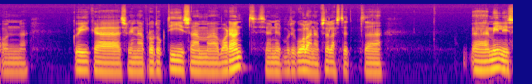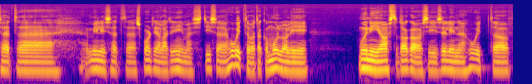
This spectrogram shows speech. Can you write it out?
on kõige selline produktiivsem variant, see nüüd muidugi oleneb sellest, et millised, millised spordialad inimest ise huvitavad, aga mul oli mõni aasta tagasi selline huvitav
